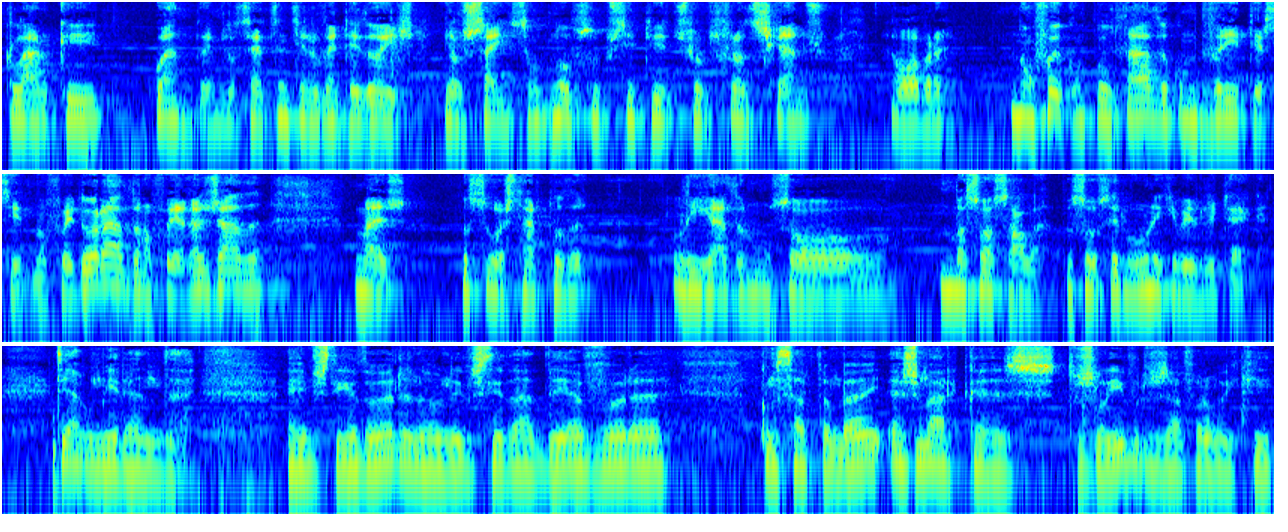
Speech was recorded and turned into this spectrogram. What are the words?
claro que quando, em 1792, eles saem, são de novo substituídos pelos franciscanos, a obra não foi completada como deveria ter sido. Não foi dourada, não foi arranjada, mas passou a estar toda ligada num só, numa só sala. Passou a ser uma única biblioteca. Tiago Miranda é investigador na Universidade de Évora. Como sabe também, as marcas dos livros já foram aqui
